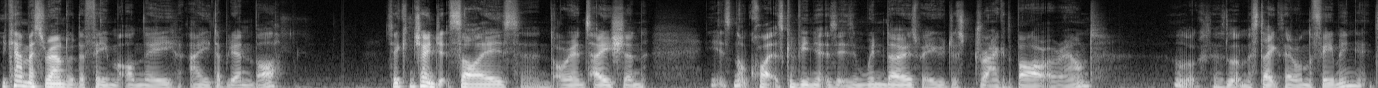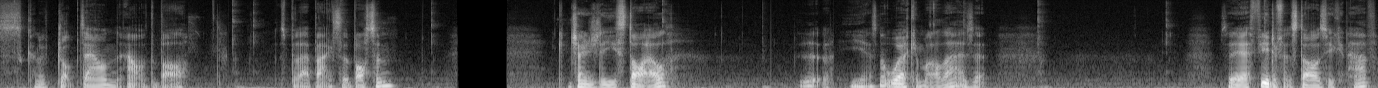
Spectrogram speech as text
You can mess around with the theme on the AWN bar. So you can change its size and orientation it's not quite as convenient as it is in Windows where you just drag the bar around. Oh look, there's a little mistake there on the theming. It's kind of dropped down out of the bar. Let's put that back to the bottom. You can change the style. Ugh. Yeah, it's not working well that, is it? So yeah, a few different styles you can have.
